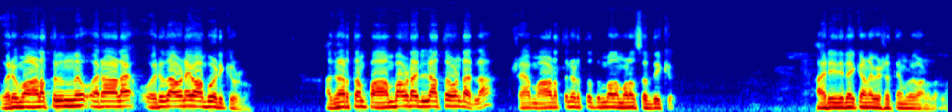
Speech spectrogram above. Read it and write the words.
ഒരു മാളത്തിൽ നിന്ന് ഒരാളെ ഒരു തവണ പാമ്പ് കടിക്കുള്ളൂ അതിനർത്ഥം പാമ്പ് അവിടെ ഇല്ലാത്തതുകൊണ്ടല്ല പക്ഷെ ആ മാളത്തിനടുത്ത് എത്തുമ്പോൾ നമ്മൾ ശ്രദ്ധിക്കും. ആ രീതിയിലേക്കാണ് വിഷയത്തെ നമ്മൾ കാണുന്നത്.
